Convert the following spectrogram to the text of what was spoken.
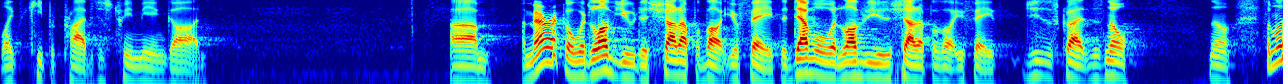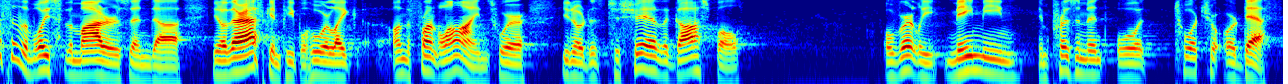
like to keep it private, just between me and God. Um, America would love you to shut up about your faith. The devil would love you to shut up about your faith. Jesus Christ, there's no, no. So I'm listening to the voice of the martyrs, and uh, you know they're asking people who are like on the front lines, where you know to, to share the gospel overtly may mean imprisonment or torture or death.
